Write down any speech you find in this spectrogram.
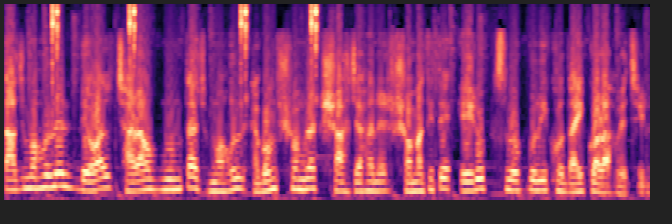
তাজমহলের দেওয়াল ছাড়াও মুমতাজ মহল এবং সম্রাট শাহজাহানের সমাধিতে এইরূপ শ্লোকগুলি খোদাই করা হয়েছিল।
